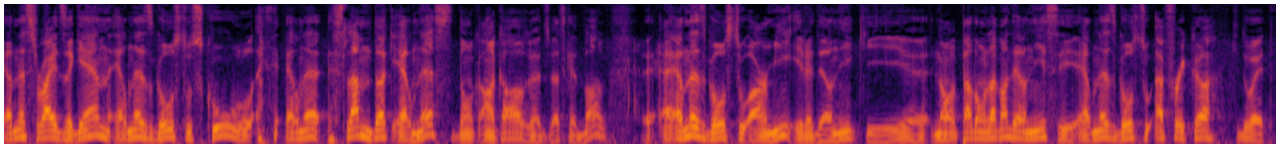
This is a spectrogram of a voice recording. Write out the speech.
Ernest Rides Again, Ernest Goes to School, Ernest, Slam Duck Ernest, donc encore euh, du basketball, euh, Ernest Goes to Army, et le dernier qui... euh, non, pardon, l'avant-dernier c'est Ernest Goes to Africa, qui doit être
